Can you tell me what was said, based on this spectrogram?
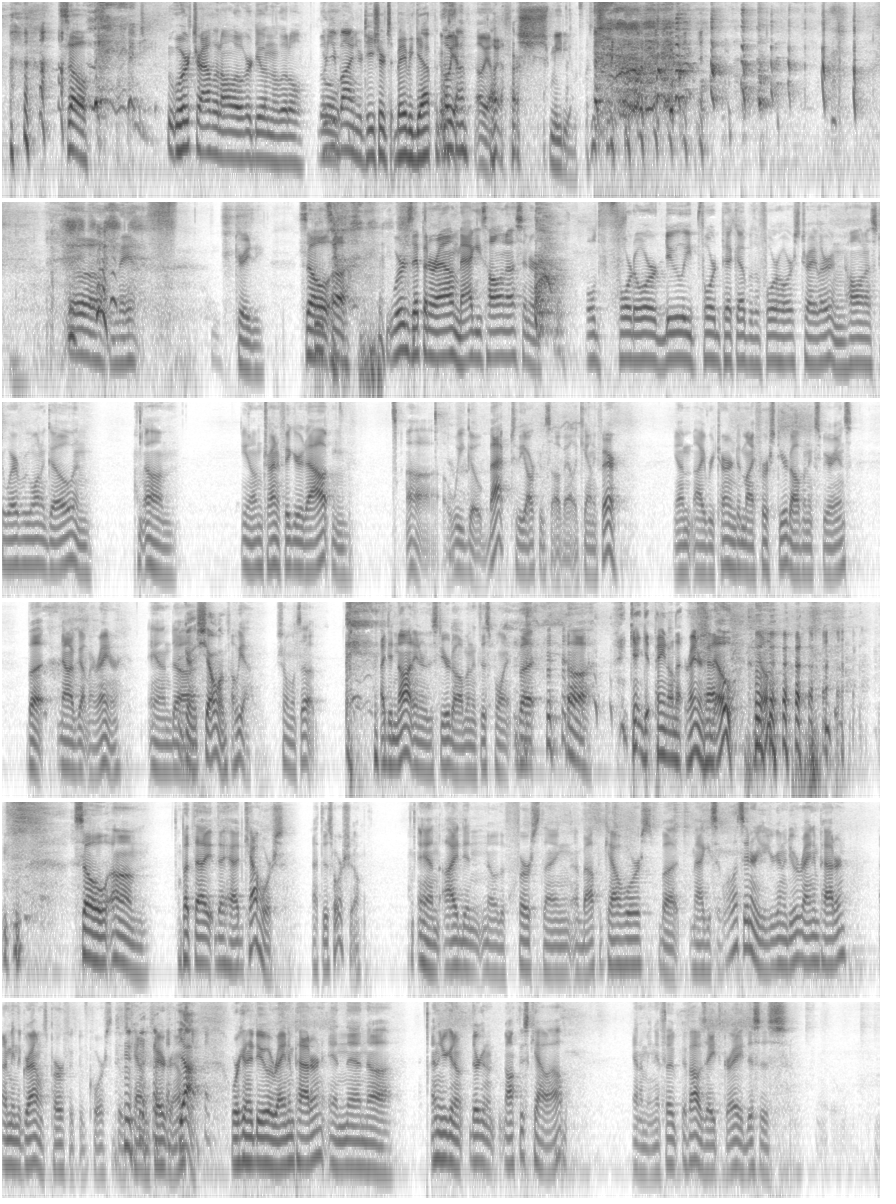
So we're traveling all over doing the little Were little you buying your T-shirts at Baby Gap? At this Oh yeah. time? Oh yeah. Oh, Shh, medium. oh man. Crazy. So uh, we're zipping around. Maggie's hauling us in her old four door dually Ford pickup with a four horse trailer and hauling us to wherever we want to go. And um, you know, I'm trying to figure it out and uh, we go back to the Arkansas Valley County Fair. You know, I'm- returned to my first steer dolphin experience, but now I've got my reiner, and uh, You're gonna show him. oh yeah, show them what's up. I did not enter the steer dolphin at this point, but uh, Can't get paint on that reiner hat. no, no. so, um, but they they had cow horse at this horse show, and I didn't know the first thing about the cow horse. But Maggie said, "Well, let's enter you. You're going to do a reining pattern." I mean, the ground was perfect, of course, at those county fairgrounds. Yeah. we're going to do a reining pattern, and then uh, and then you're gonna they're gonna knock this cow out. And I mean, if I, if I was eighth grade, this is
